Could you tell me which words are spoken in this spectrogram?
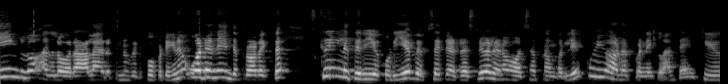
நீங்களும் அதில் ஒரு ஆளாக இருக்குன்னு விருப்பப்பட்டீங்கன்னா உடனே இந்த ப்ராடக்ட்டை ஸ்க்ரீனில் தெரியக்கூடிய வெப்சைட் அட்ரஸ்லையோ இல்லைன்னா வாட்ஸ்அப் நம்பர்லையோ போய் ஆர்டர் பண்ணிக்கலாம். தேங்க்யூ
